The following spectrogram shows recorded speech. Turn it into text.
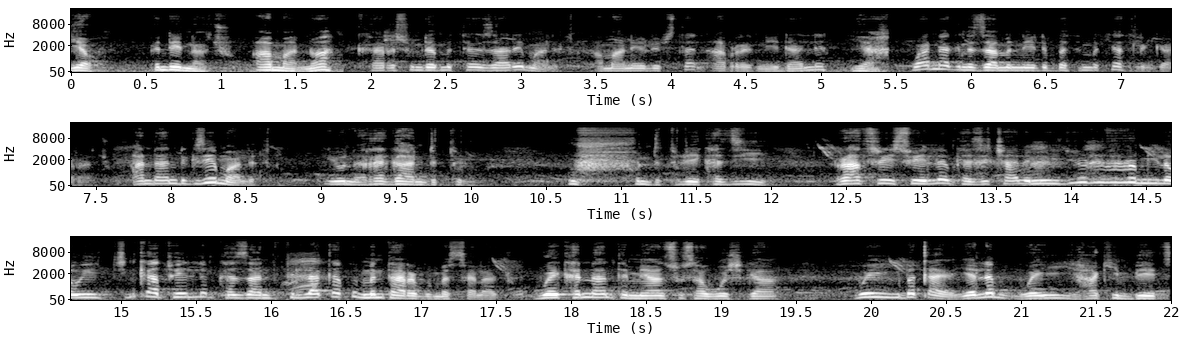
ያው እንዴት ናችሁ? አማን ነዋ። ከእርሱ እንደምታዩ ዛሬ ማለት ነው አማኑኤል ሆስፒታል አብረን እንሄዳለን። ያ ዋና ግን እዛ የምንሄድበትን ምክንያት ልንገራችሁ። አንዳንድ ጊዜ ማለት ነው የሆነ ረጋ እንድትሉ ውፍ እንድትሉ ከዚህ ራት ሬሱ የለም ከዚህ ቻለ የሚለው ጭንቀቱ የለም። ከዛ እንድትላቀቁ ምን ታደርጉ መሰላችሁ? ወይ ከእናንተ የሚያንሱ ሰዎች ጋር ወይ በቃ የለም ወይ ሐኪም ቤት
